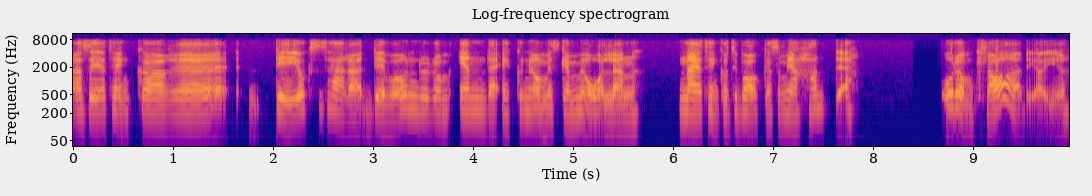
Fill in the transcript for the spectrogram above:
Alltså jag tänker, eh, det är ju också så här, eh, det var under de enda ekonomiska målen när jag tänker tillbaka som jag hade. Och de klarade jag ju.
